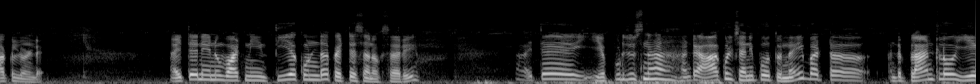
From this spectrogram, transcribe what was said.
ఆకులు ఉండే. అయితే నేను వాటిని తీయకుండా పెట్టేశాను ఒకసారి. అయితే ఎప్పుడు చూసినా అంటే ఆకులు చనిపోతున్నాయి బట్ అంటే ప్లాంట్లో ఏ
